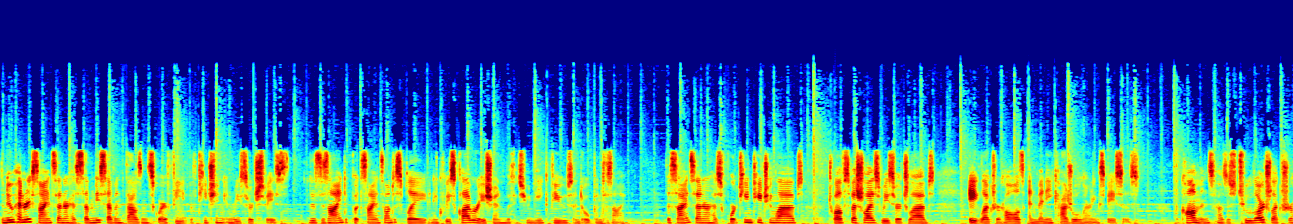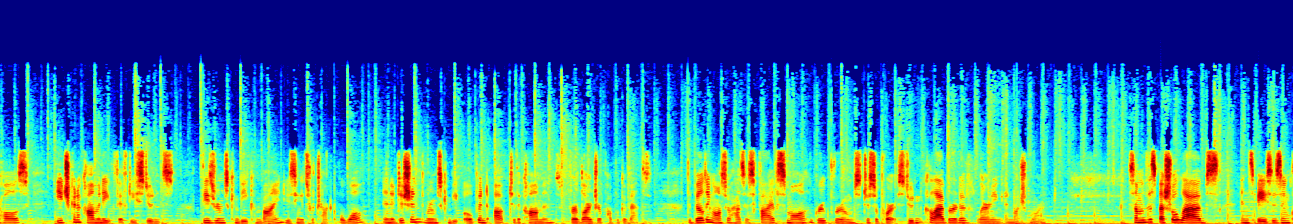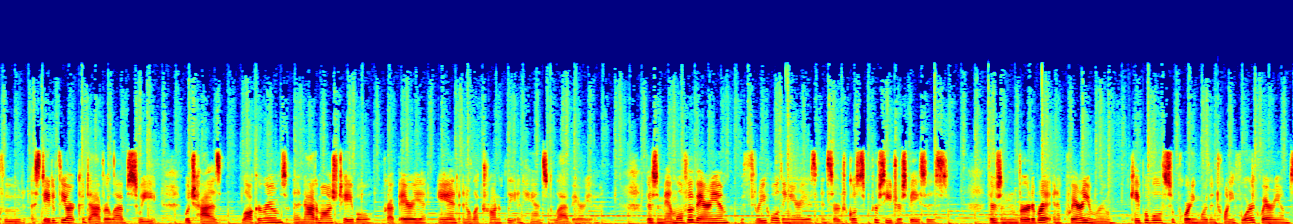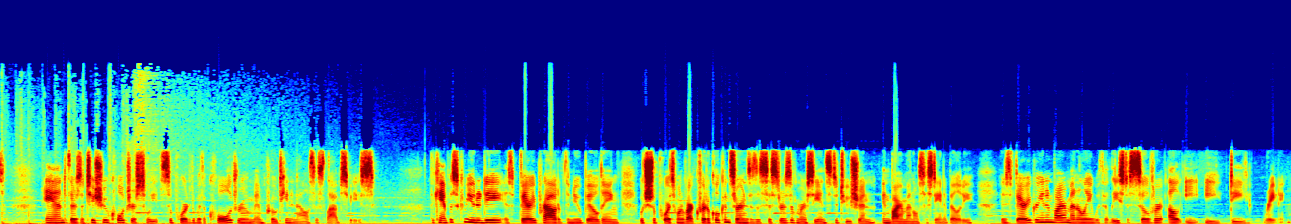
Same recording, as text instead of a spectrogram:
The new Henry Science Center has 77,000 square feet of teaching and research space. It is designed to put science on display and increase collaboration with its unique views and open design. The Science Center has 14 teaching labs, 12 specialized research labs, 8 lecture halls, and many casual learning spaces. The Commons houses two large lecture halls, each can accommodate 50 students. These rooms can be combined using its retractable wall. In addition, the rooms can be opened up to the Commons for larger public events. The building also houses five small group rooms to support student collaborative learning and much more. Some of the special labs and spaces include a state of the art cadaver lab suite, which has locker rooms, an anatomage table, prep area, and an electronically enhanced lab area. There's a mammal vivarium with three holding areas and surgical procedure spaces. There's an invertebrate and aquarium room capable of supporting more than 24 aquariums. And there's a tissue culture suite supported with a cold room and protein analysis lab space. The campus community is very proud of the new building, which supports one of our critical concerns as a Sisters of Mercy institution environmental sustainability. It is very green environmentally with at least a silver LEED rating.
